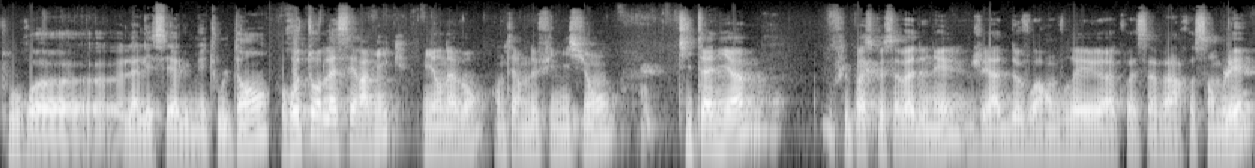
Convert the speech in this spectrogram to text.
pour euh, la laisser allumer tout le temps. Retour de la céramique mis en avant en termes de finition. Titanium, Je sais pas ce que ça va donner. J'ai hâte de voir en vrai à quoi ça va ressembler.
